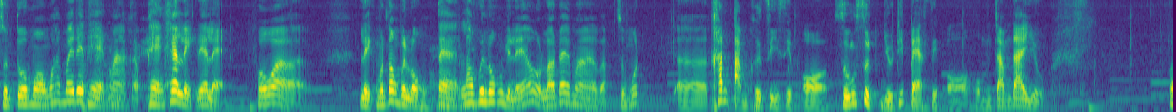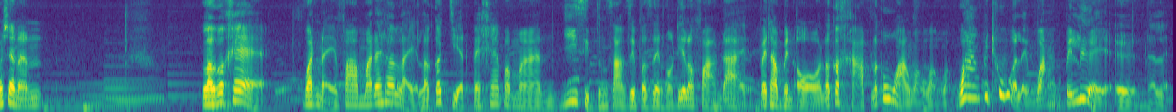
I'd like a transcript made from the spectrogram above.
ส่วนตัวมองว่าไม่ได้แพงมากครับแพงแค่เหล็กเนี่ยแหละ เพราะว่าเหล็กมันต้องไปลง แต่เราไปลงอยู่แล้ว เราได้มาแบบสมมติเอ่อขั้นต่ำคือ 40 อ สูงสุดอยู่ที่ 80 อ ผมจำได้อยู่ เพราะฉะนั้น เราก็แค่ วันไหนฟาร์มมาได้เท่าไหร่เราก็เจียดไปแค่ประมาณ 20-30%ของที่เราฟาร์มได้ ไปทำเป็นอแล้วก็ขับแล้วก็วางวางวางวางวางไปทั่วเลยวางไปเรื่อยเออนั่นแหละ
